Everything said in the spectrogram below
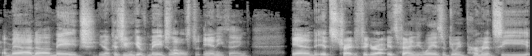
a mad uh, mage, you know, because you can give mage levels to anything. And it's trying to figure out, it's finding ways of doing permanency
